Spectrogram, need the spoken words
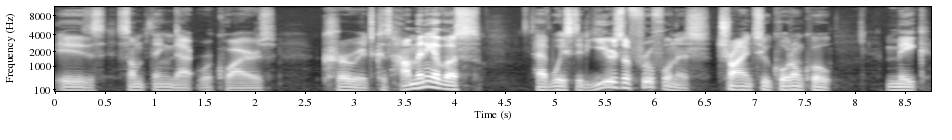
is something that requires courage. Because how many of us have wasted years of fruitfulness trying to quote unquote make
